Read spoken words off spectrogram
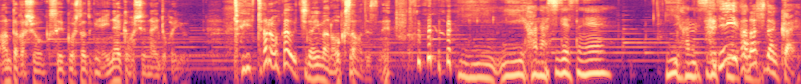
あんたが成功した時にはいないかもしれないとか言うって言ったのがうちの今の奥様ですね。いいいい話ですね。いい話です いい話なんかい。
